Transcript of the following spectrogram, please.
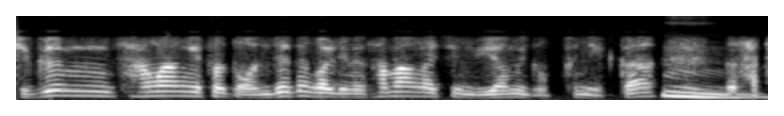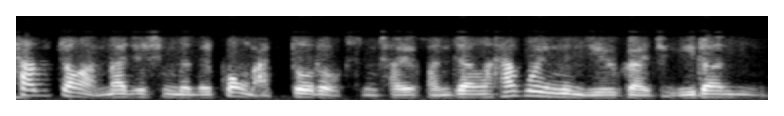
지금 상황에서도 언제든 걸리면 사망하실 위험이 높으니까 음. 4차 접종 안 맞으신 분들 꼭 맞도록 지금 저희 권장을 하고 있는 이유가 지금 이런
